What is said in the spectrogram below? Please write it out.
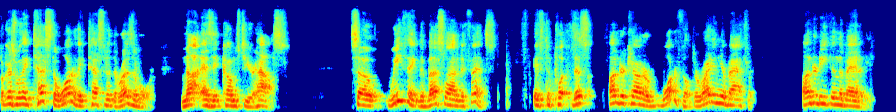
because when they test the water, they test it at the reservoir, not as it comes to your house. So we think the best line of defense is to put this under counter water filter right in your bathroom, underneath in the vanity.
